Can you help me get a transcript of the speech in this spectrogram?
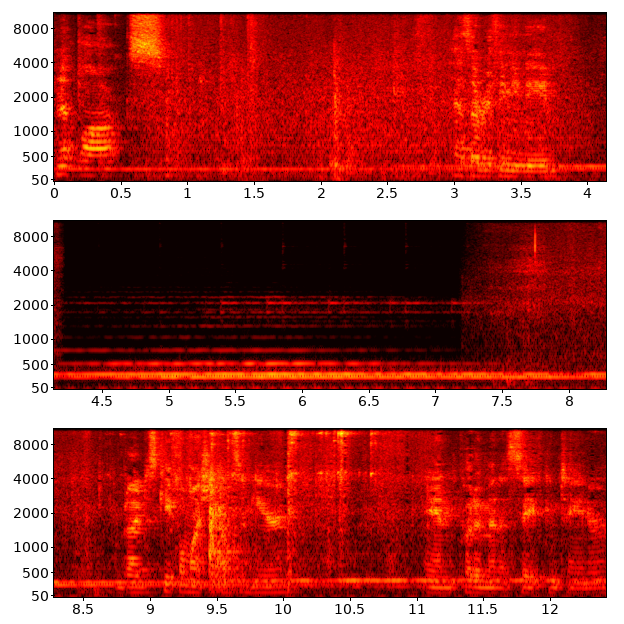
And it locks. Has everything you need. But I just keep all my shots in here and put them in a safe container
